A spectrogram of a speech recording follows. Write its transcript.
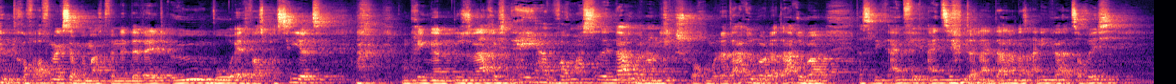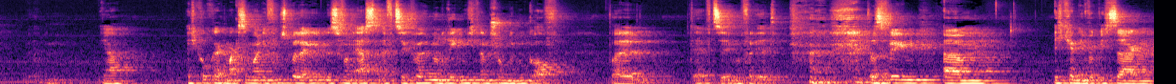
darauf aufmerksam gemacht, wenn in der Welt irgendwo etwas passiert und kriegen dann böse Nachrichten, hey, warum hast du denn darüber noch nicht gesprochen oder darüber oder darüber? Das liegt einfach einzig und allein daran, dass Annika als auch ich, ja, ich gucke halt maximal die Fußballergebnisse von 1. FC Köln und reg mich dann schon genug auf, weil der FC immer verliert. Deswegen, ähm, ich kann dir wirklich sagen,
